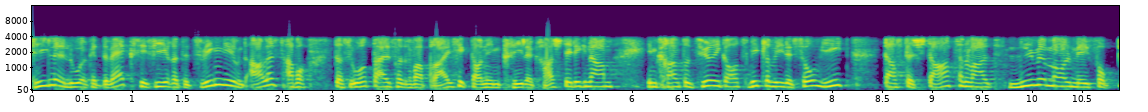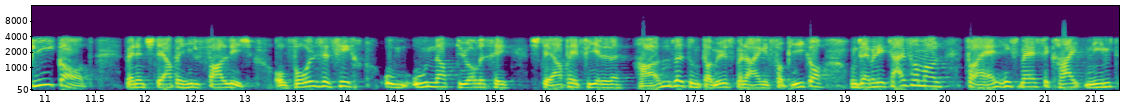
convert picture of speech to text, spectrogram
Kille schauen weg, sie feiern den Zwingli und alles, aber das Urteil von der Verpreisung dann im keine Stellung Im Kanton Zürich geht es mittlerweile so weit, dass der Staatsanwalt nicht mehr mal mehr vorbeigeht, wenn ein Sterbehilfall ist, obwohl es sich um unnatürliche Sterbefälle handelt und da müsste man eigentlich vorbeigehen. Und wenn man jetzt einfach mal Verhältnismäßigkeit nimmt,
